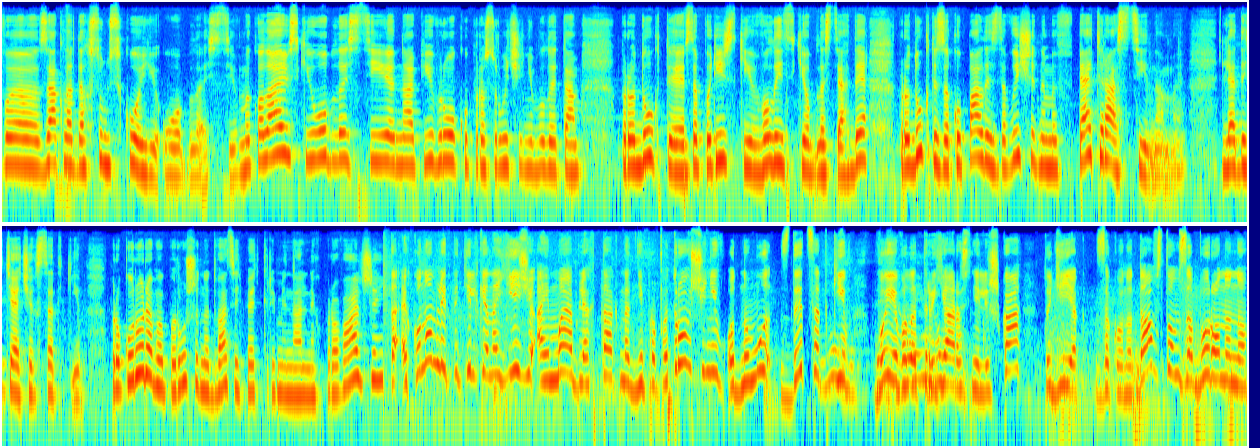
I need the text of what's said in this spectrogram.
в закладах Сумської області. В Миколаївській області на півроку просрочені були там продукти в Запорізькій, Волинській областях, де продукти закупались завищеними в 5 разів цінами для дитячих садків. Прокурорами порушено 25 кримінальних проваджень. Та економлять не тільки на їжі, а й меблях. Так на Дніпропетровщині в одному з дитсадків виявили триярусні ліжка, тоді як законодавством заборонено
